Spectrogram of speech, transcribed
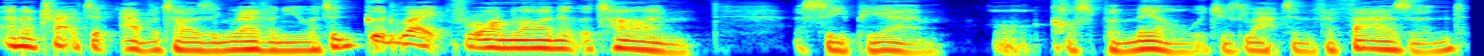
and attracted advertising revenue at a good rate for online at the time, a CPM, or cost per mil, which is Latin for thousand,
